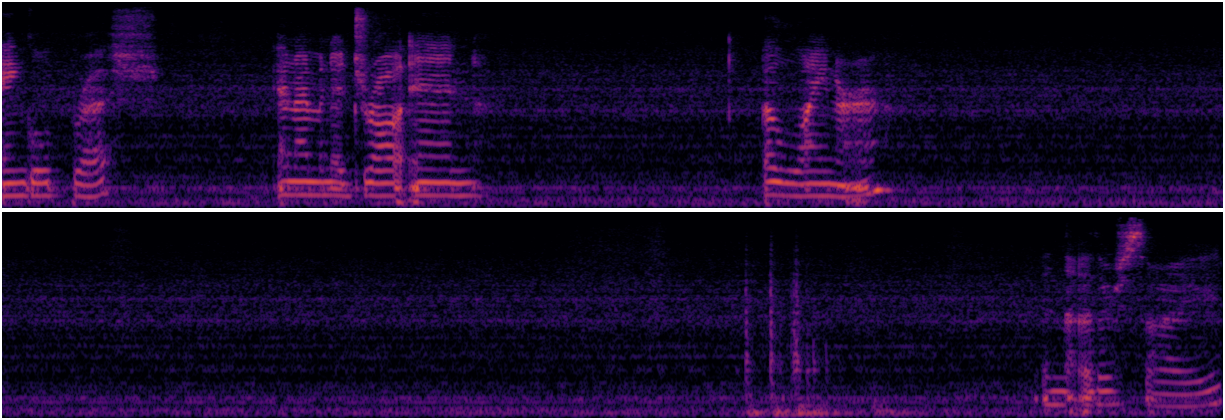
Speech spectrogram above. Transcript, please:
angled brush. And I'm gonna draw in a liner. And the other side.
